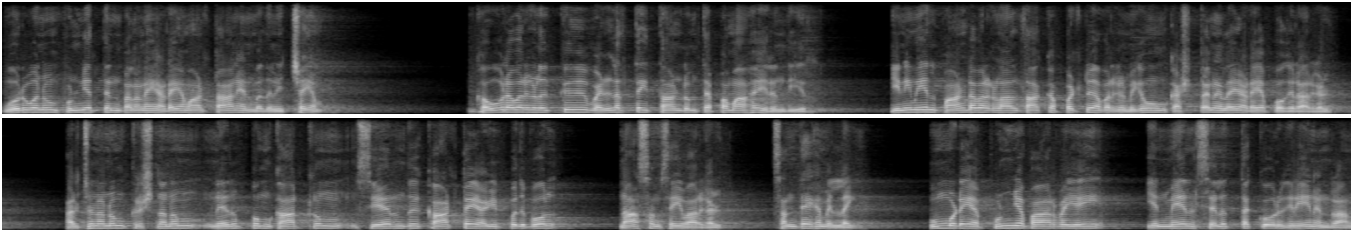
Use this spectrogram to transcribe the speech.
ஒருவனும் புண்ணியத்தின் பலனை அடைய மாட்டான் என்பது நிச்சயம். கௌரவர்களுக்கு வெள்ளத்தை தாண்டும் தெப்பமாக இருந்தீர். இனிமேல் பாண்டவர்களால் தாக்கப்பட்டு அவர்கள் மிகவும் கஷ்ட நிலை அடையப் போகிறார்கள். அர்ஜுனனும் கிருஷ்ணனும் நெருப்பும் காற்றும் சேர்ந்து காட்டை அழிப்பது போல் நாசம் செய்வார்கள். சந்தேகமில்லை. உம்முடைய புண்ணிய பார்வையை என்மேல் செலுத்தக் கோருகிறேன் என்றான்.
